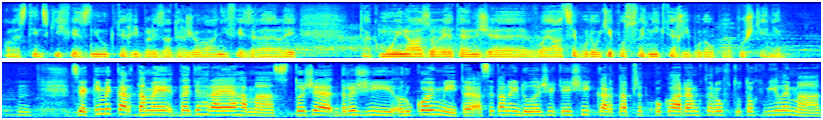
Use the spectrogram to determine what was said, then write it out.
palestinských vězňů, kteří byli zadržováni v Izraeli, tak můj názor je ten, že vojáci budou ti poslední, kteří budou propuštěni. Hmm. S jakými kartami teď hraje Hamas? To, že drží rukojmí, to je asi ta nejdůležitější karta, předpokládám, kterou v tuto chvíli má.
